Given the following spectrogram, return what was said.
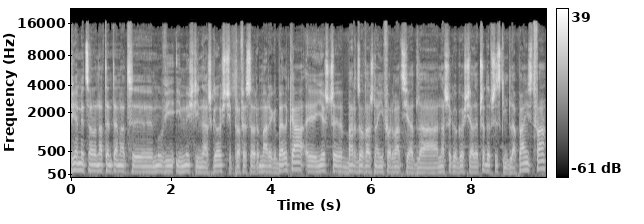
Wiemy, co na ten temat y, mówi i myśli nasz gość, profesor Marek Belka. Y, jeszcze bardzo ważna informacja dla naszego gościa, ale przede wszystkim dla Państwa.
